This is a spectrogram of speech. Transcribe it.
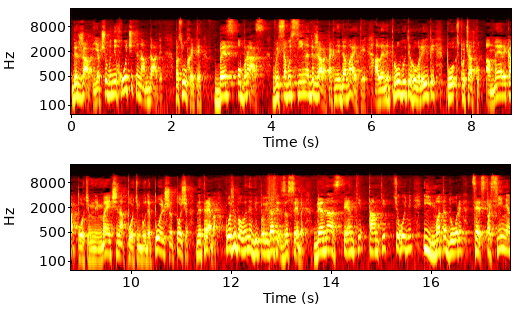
держава. Якщо ви не хочете нам дати, послухайте, без образ. Ви самостійна держава, так не давайте. Але не пробуйте говорити по спочатку Америка, потім Німеччина, потім буде Польща, тощо. Не треба. Кожен повинен відповідати за себе. Для нас танки, танки сьогодні і матадори це спасіння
